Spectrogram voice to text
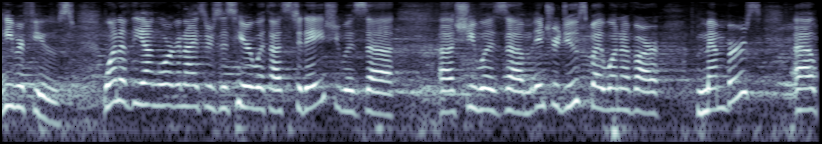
he refused. One of the young organizers is here with us today. She was, uh, uh, she was um, introduced by one of our members. Uh,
